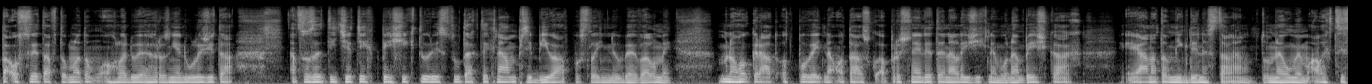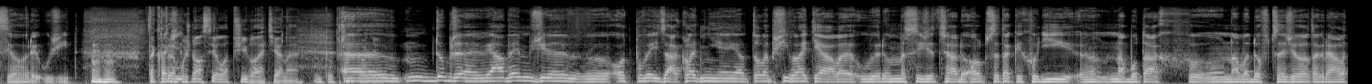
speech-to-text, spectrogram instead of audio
ta osvěta v tomhle ohledu je hrozně důležitá. A co se týče těch pěších turistů, tak těch nám přibývá v poslední době velmi. Mnohokrát odpověď na otázku, a proč nejdete na lyžích nebo na běžkách. Já na tom nikdy nestal, já na tom neumím, ale chci si hory užít. Mm-hmm. Tak Takže, to je možná asi lepší v létě, ne? E, dobře, já vím, že eh, odpověď základní je, je to lepší v létě, ale uvědomme si, že třeba do Alp se taky chodí eh, na botách na ledovce, že jo, a tak dále.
